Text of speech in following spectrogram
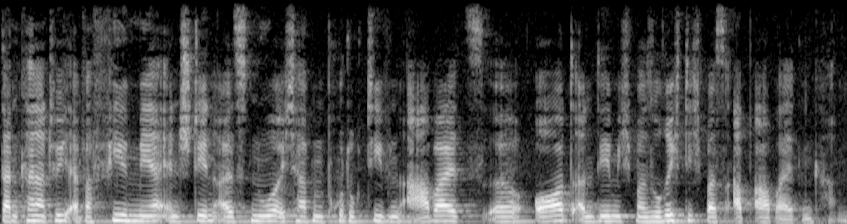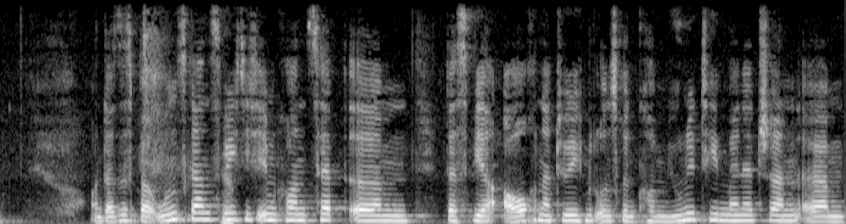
dann kann natürlich einfach viel mehr entstehen als nur, ich habe einen produktiven Arbeitsort, an dem ich mal so richtig was abarbeiten kann. Und das ist bei uns ganz ja. wichtig im Konzept, ähm, dass wir auch natürlich mit unseren Community Managern ähm,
